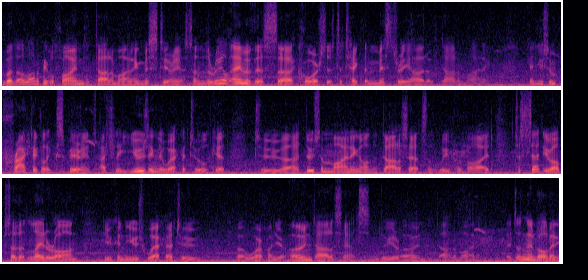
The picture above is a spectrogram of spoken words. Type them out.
But a lot of people find data mining mysterious and the real aim of this uh, course is to take the mystery out of data mining. Get you some practical experience actually using the Weka toolkit to uh, do some mining on the data sets that we provide to set you up so that later on you can use Weka to uh, work on your own data sets and do your own data mining. It doesn't involve any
